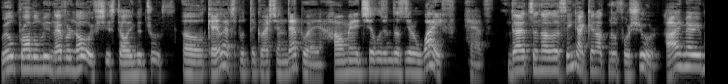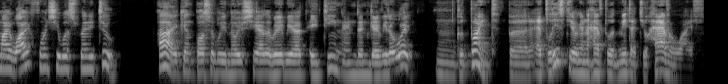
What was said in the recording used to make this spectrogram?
We'll probably never know if she's telling the truth. Okay, let's put the question that way. How many children does your wife have? That's another thing I cannot know for sure. I married my wife when she was 22. I can't possibly know if she had a baby at 18 and then gave it away. Mm, good point, but at least you're gonna have to admit that you have a wife.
